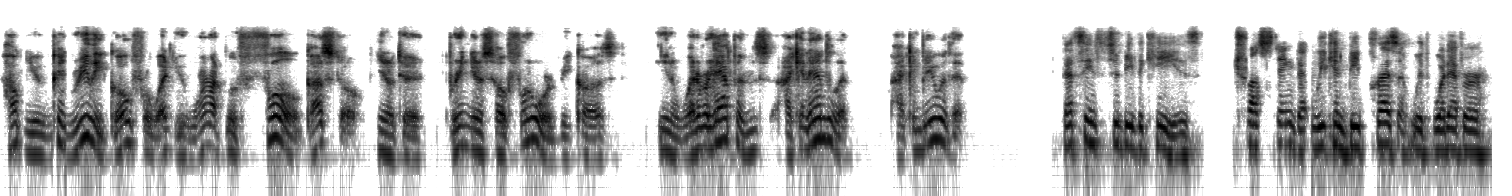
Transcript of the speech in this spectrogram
How can you can really go for what you want with full gusto, you know, to bring yourself forward because, you know, whatever happens, I can handle it. I can be with it. That seems to be the key is trusting that we can be present with whatever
